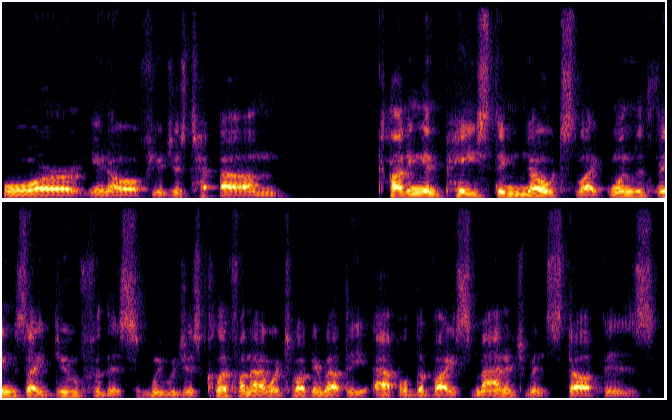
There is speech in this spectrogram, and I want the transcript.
or you know if you're just um, cutting and pasting notes like one of the things i do for this we were just cliff and i were talking about the apple device management stuff is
